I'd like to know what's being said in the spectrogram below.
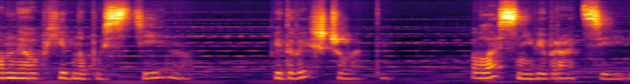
Вам необхідно постійно підвищувати власні вібрації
